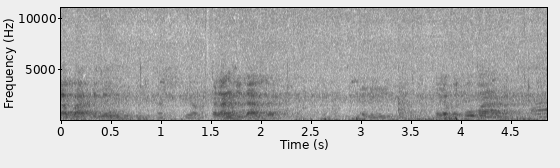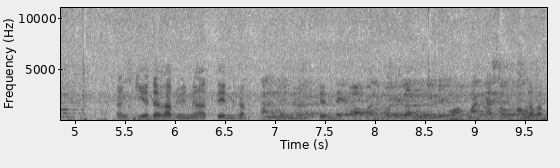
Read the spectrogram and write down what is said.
กลับบ้านถึงกำลังสิดับเลยไอ้ได้กลับมาโทรมาไปสังเกตนะครับอย่างเนื้อเต้นครับตั้งนี่เนื้อเต้นได้ออกมาตัวละมือได้ออกมาแต่โซ่เขานะครับ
